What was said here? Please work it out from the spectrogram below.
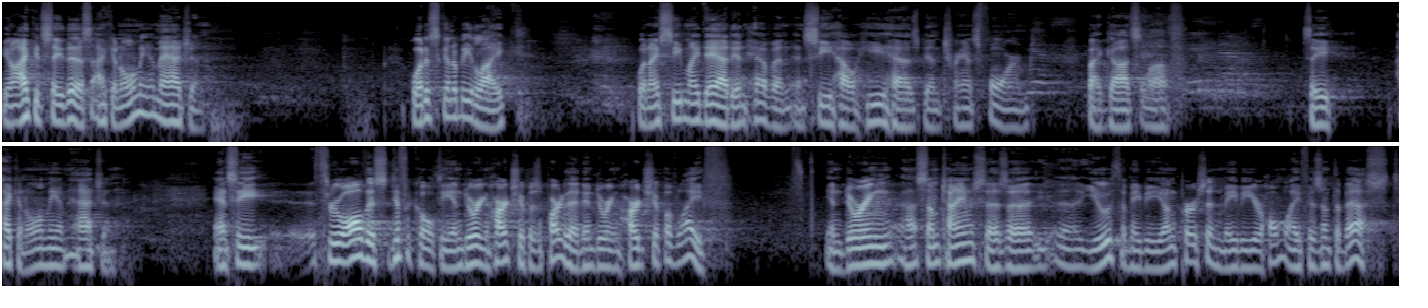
you know, I could say this I can only imagine what it's going to be like when I see my dad in heaven and see how he has been transformed by God's love. See, I can only imagine. And see, through all this difficulty, enduring hardship is a part of that, enduring hardship of life. Enduring uh, sometimes as a, a youth, maybe a young person, maybe your home life isn't the best.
